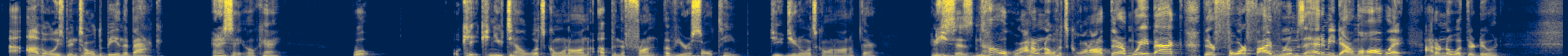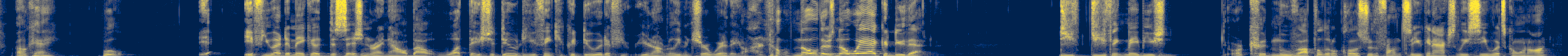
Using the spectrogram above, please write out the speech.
I've always been told to be in the back." And I say, "Okay, well, okay, can you tell what's going on up in the front of your assault team? Do you, do you know what's going on up there?" And he says, No, I don't know what's going on up there. I'm way back. They're four or five rooms ahead of me down the hallway. I don't know what they're doing. Okay. Well, if you had to make a decision right now about what they should do, do you think you could do it if you- you're not really even sure where they are? No, no, there's no way I could do that. Do you, do you think maybe you should or could move up a little closer to the front so you can actually see what's going on?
